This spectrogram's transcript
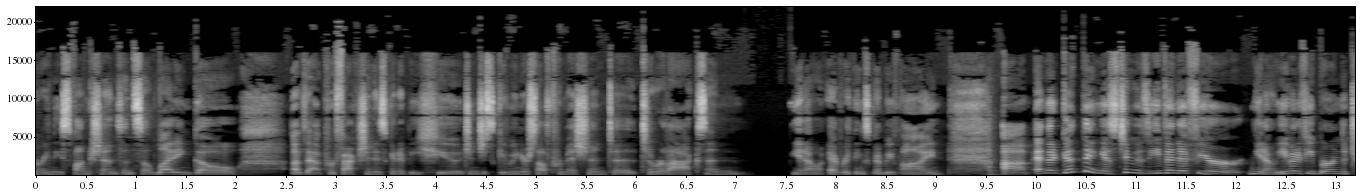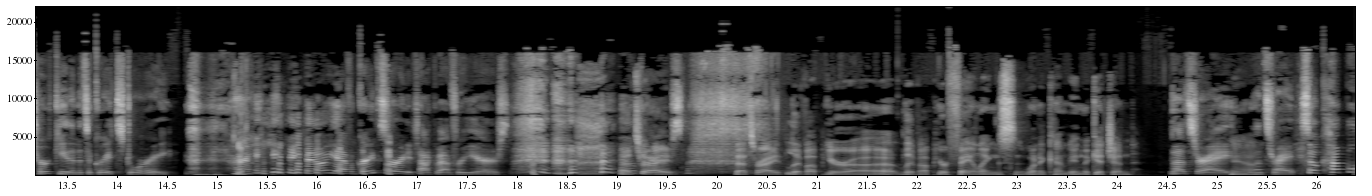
during these functions. And so letting go of that perfection is going to be huge and just giving yourself permission to, to relax and, you know, everything's going to be fine. Um, and the good thing is too, is even if you're, you know, even if you burn the turkey, then it's a great story, right? you know, you have a great story to talk about for years. That's right. That's right. Live up your uh, live up your failings when it comes in the kitchen. That's right. Yeah. That's right. So, a couple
